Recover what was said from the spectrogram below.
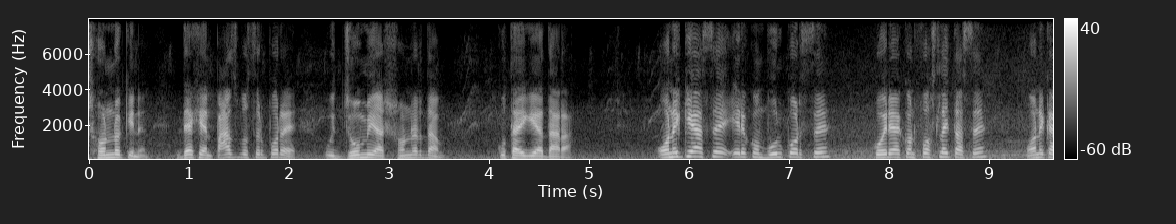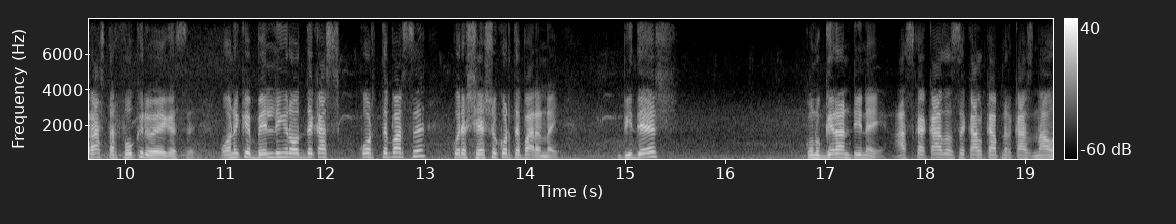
স্বর্ণ কিনেন। দেখেন, পাঁচ বছর পরে ওই জমি আর স্বর্ণের দাম কোথায় গিয়া দাঁড়া। অনেকে আছে, এরকম ভুল করছে, কইরা এখন ফসলাইতেছে, অনেকে রাস্তার ফকির হয়ে গেছে। অনেকে বিল্ডিংয়ের অর্ধেক কাজ করতে পারছে করে শেষও করতে পারে নাই। বিদেশ কোনো গ্যারান্টি নেই। আজকে কাজ আছে, কালকে আপনার কাজ নাও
